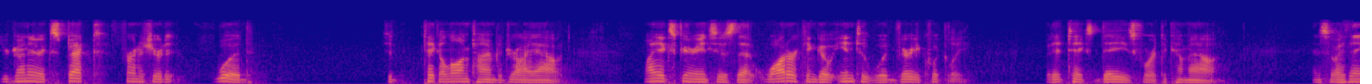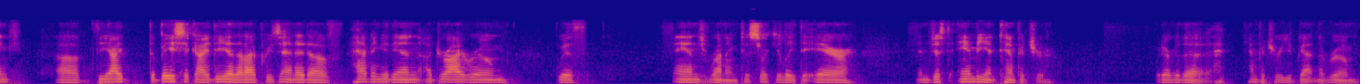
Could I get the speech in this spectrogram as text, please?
you're going to expect furniture to wood to take a long time to dry out. My experience is that water can go into wood very quickly, but it takes days for it to come out. And so I think uh, the, the basic idea that I presented of having it in a dry room with fans running to circulate the air and just ambient temperature, whatever the temperature you've got in the room,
